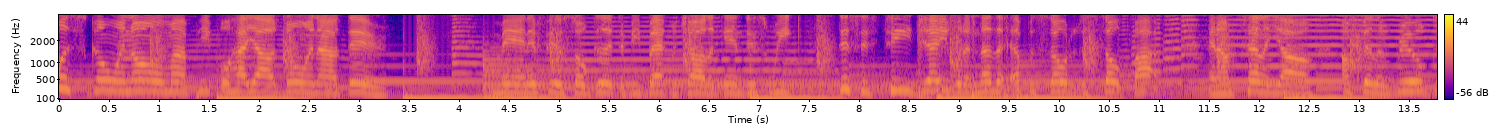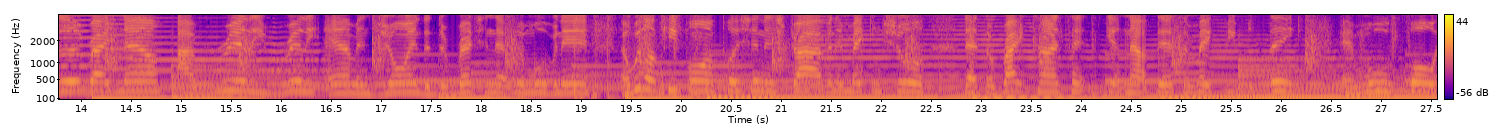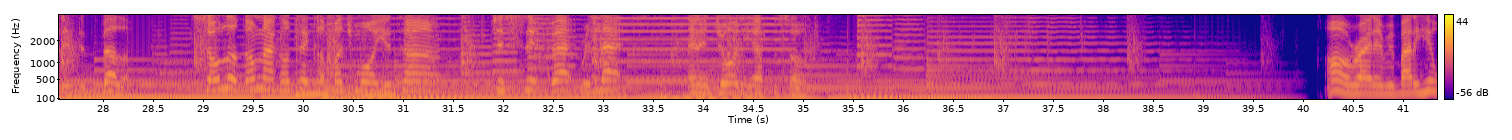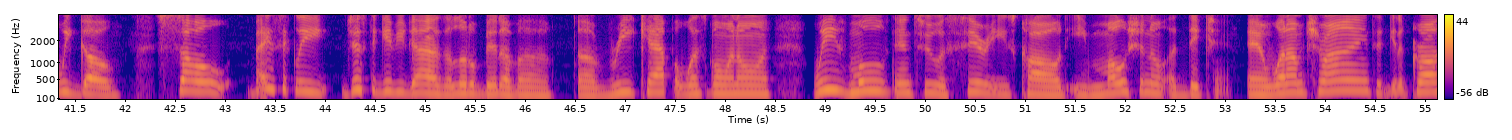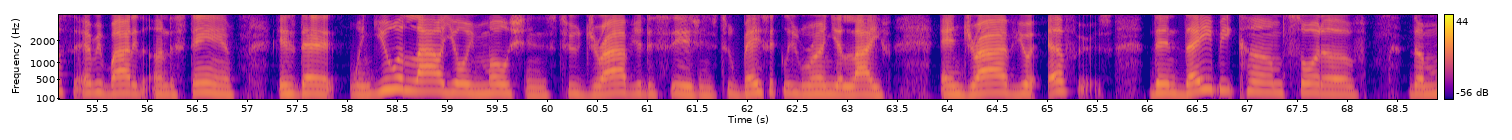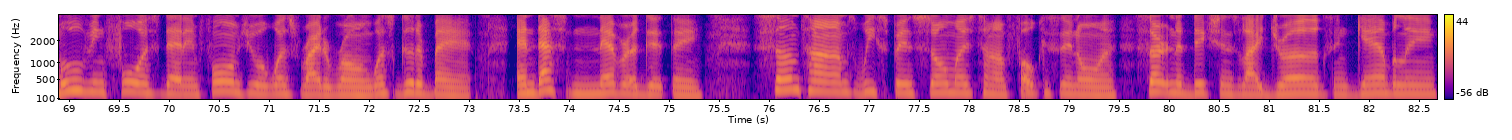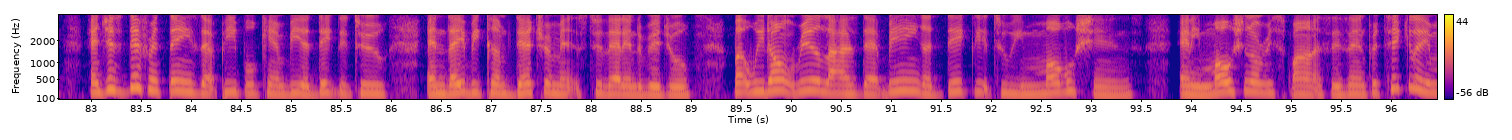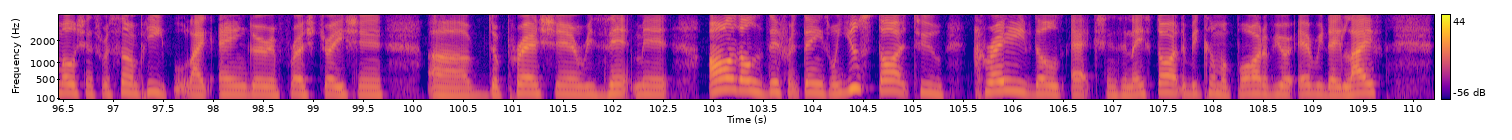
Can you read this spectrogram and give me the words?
What's going on, my people? How y'all doing out there? Man, it feels so good to be back with y'all again this week. This is TJ with another episode of the Soapbox, and I'm telling y'all, I'm feeling real good right now. I really, really am enjoying the direction that we're moving in, and we're gonna keep on pushing and striving and making sure that the right content is getting out there to make people think and move forward and develop. So, look, I'm not gonna take up much more of your time. Just sit back, relax, and enjoy the episode. All right, everybody, here we go. So, basically, just to give you guys a little bit of a, a recap of what's going on, we've moved into a series called Emotional Addiction. And what I'm trying to get across to everybody to understand is that when you allow your emotions to drive your decisions, to basically run your life and drive your efforts, then they become sort of the moving force that informs you of what's right or wrong, what's good or bad. And that's never a good thing sometimes we spend so much time focusing on certain addictions like drugs and gambling and just different things that people can be addicted to and they become detriments to that individual. But we don't realize that being addicted to emotions and emotional responses, and particular emotions for some people, like anger and frustration, uh, depression, resentment, all of those different things, when you start to crave those actions and they start to become a part of your everyday life,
